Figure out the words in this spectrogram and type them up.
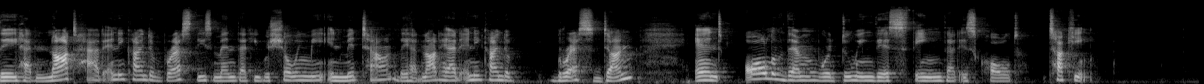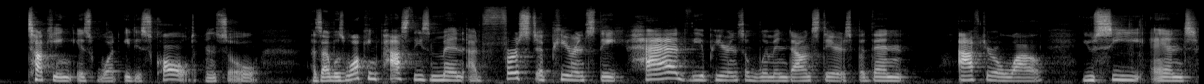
They had not had any kind of breast, these men that he was showing me in Midtown, they had not had any kind of breast done. And all of them were doing this thing that is called tucking. Tucking is what it is called. And so, as I was walking past these men, at first appearance, they had the appearance of women downstairs, but then after a while, you see and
